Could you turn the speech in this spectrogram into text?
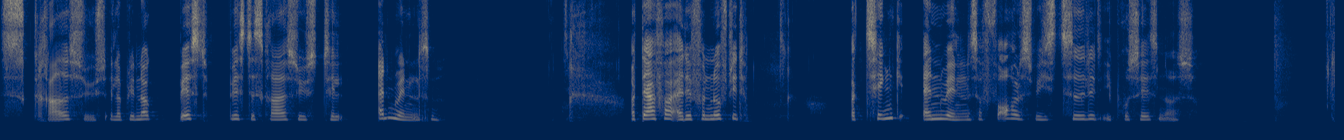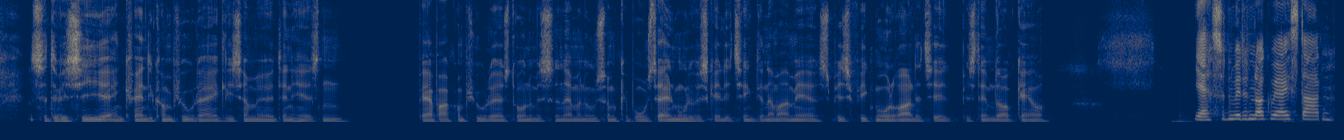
skræddersys, eller bliver nok bedst, hvis det skræddersys til anvendelsen. Og derfor er det fornuftigt at tænke anvendelser forholdsvis tidligt i processen også. Så det vil sige, at en kvantecomputer er ikke ligesom øh, den her sådan bærbare computer, jeg stående ved siden af mig nu, som kan bruges til alle mulige forskellige ting. Den er meget mere specifikt målrettet til bestemte opgaver. Ja, sådan vil det nok være i starten.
